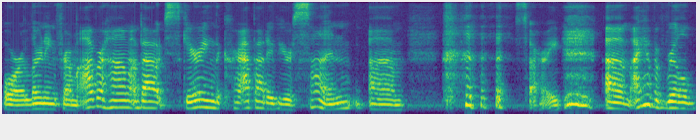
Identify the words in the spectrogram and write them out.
or learning from Abraham about scaring the crap out of your son. Um, sorry. Um, I have a real,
